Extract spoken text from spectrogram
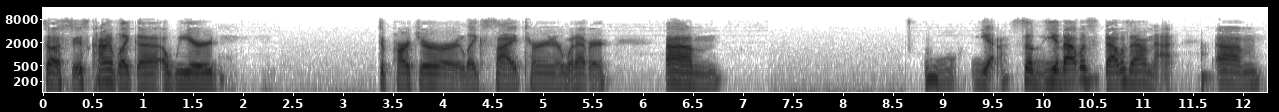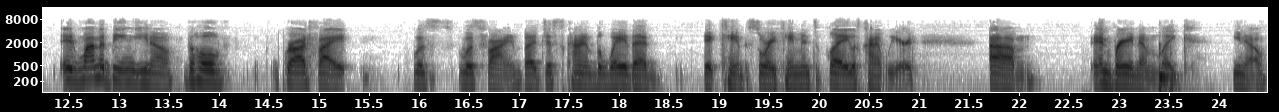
so it's, it's kind of like a, a weird departure or like side turn or whatever. Um, yeah, so yeah, that was that was on that. Um, it wound up being, you know, the whole Grodd fight was was fine, but just kind of the way that it came, the story came into play was kind of weird. Um, and random, like you know,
